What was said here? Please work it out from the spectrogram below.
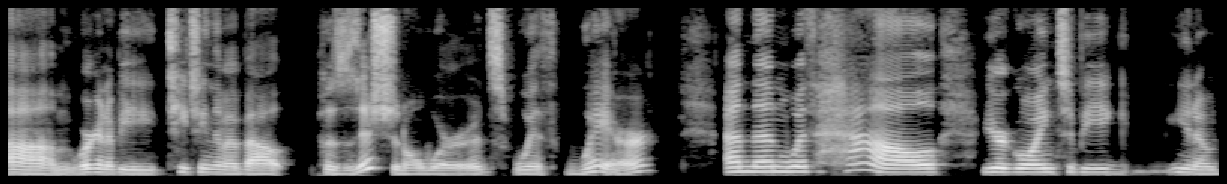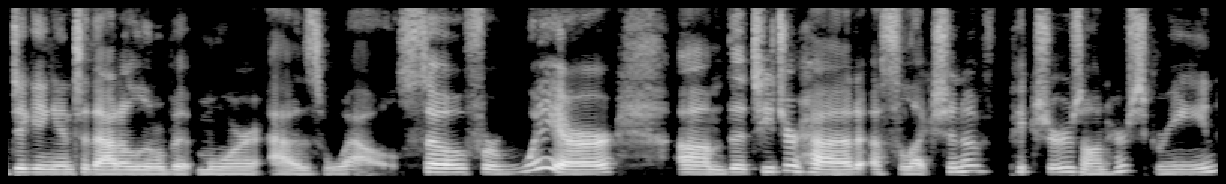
um, we're gonna be teaching them about positional words with where and then with how you're going to be you know digging into that a little bit more as well. So for where um, the teacher had a selection of pictures on her screen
